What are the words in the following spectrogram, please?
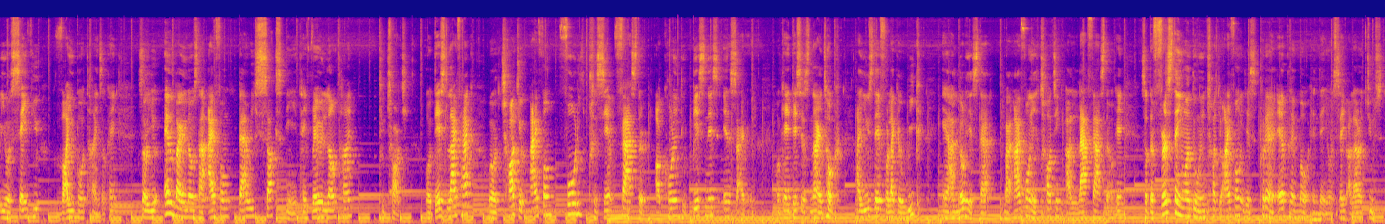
It will save you valuable times, okay? So you everybody knows that iPhone battery sucks and it takes very long time to charge. Well, this life hack will charge your iPhone 40% faster according to Business Insider. Okay, this is not a joke. I used it for like a week and I noticed that my iPhone is charging a lot faster. Okay, so the first thing you want to do when you charge your iPhone is put it in airplane mode and then you'll save a lot of juice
